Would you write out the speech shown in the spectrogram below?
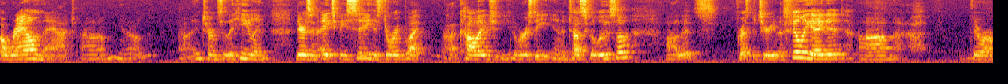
around that, um, you know, uh, in terms of the healing. There's an HBC, Historic Black uh, College University in Tuscaloosa, uh, that's Presbyterian affiliated. Um, there are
